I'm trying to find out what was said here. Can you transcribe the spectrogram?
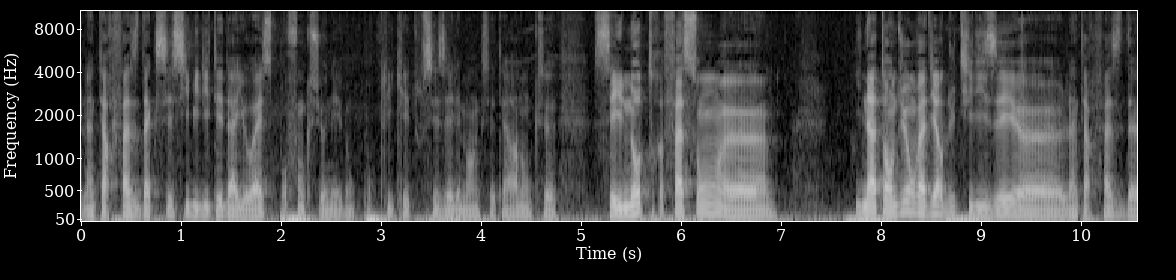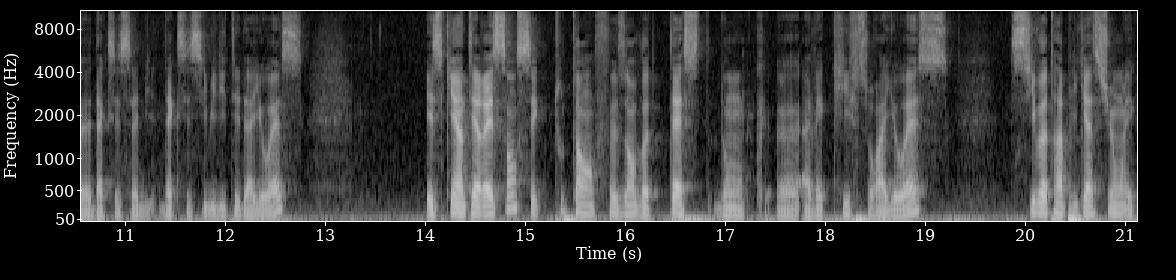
l'interface le, d'accessibilité d'iOS pour fonctionner, donc pour cliquer tous ces éléments, etc. Donc c'est une autre façon euh, inattendue, on va dire, d'utiliser l'interface d'accessibilité d'iOS. Et ce qui est intéressant, c'est que tout en faisant votre test donc avec Kif sur iOS, si votre application est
